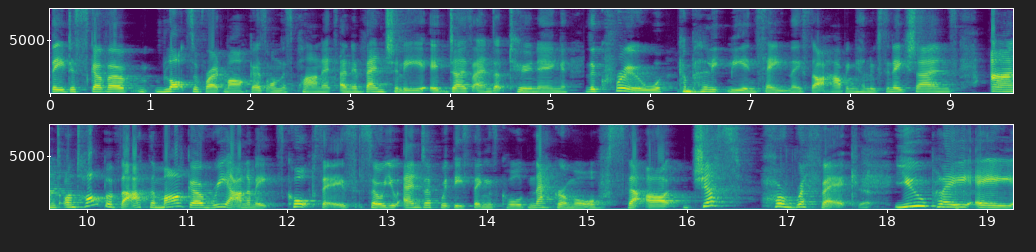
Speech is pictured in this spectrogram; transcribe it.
They discover lots of red markers on this planet and eventually it does end up turning the crew completely insane. They start having hallucinations and on top of that the marker reanimates corpses. So you end up with these things called necromorphs that are just horrific. Yeah. You play a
